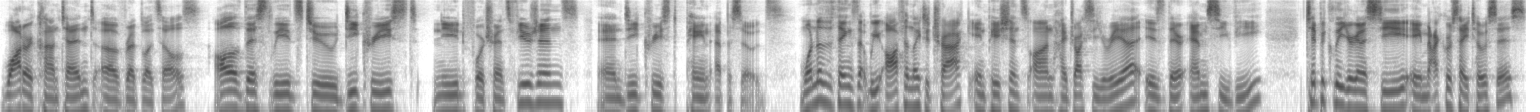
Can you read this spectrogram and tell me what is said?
water content of red blood cells. All of this leads to decreased need for transfusions and decreased pain episodes. One of the things that we often like to track in patients on hydroxyurea is their MCV typically you're going to see a macrocytosis.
